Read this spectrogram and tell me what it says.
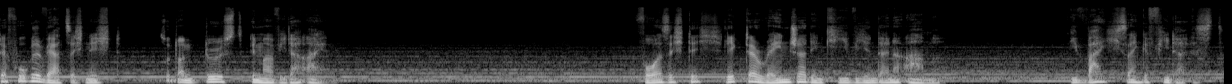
Der Vogel wehrt sich nicht, sondern döst immer wieder ein. Vorsichtig legt der Ranger den Kiwi in deine Arme. Wie weich sein Gefieder ist.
